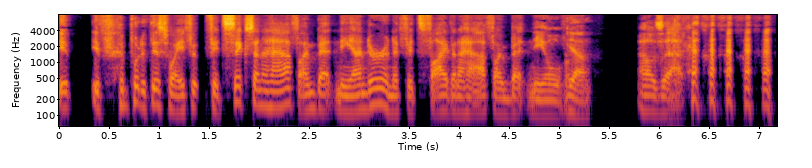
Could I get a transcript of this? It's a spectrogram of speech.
if if put it this way, if, it, if it's six and a half, I'm betting the under, and if it's five and a half, I'm betting the over. Yeah. how's that?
